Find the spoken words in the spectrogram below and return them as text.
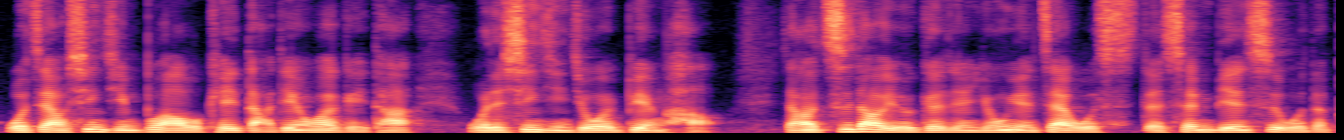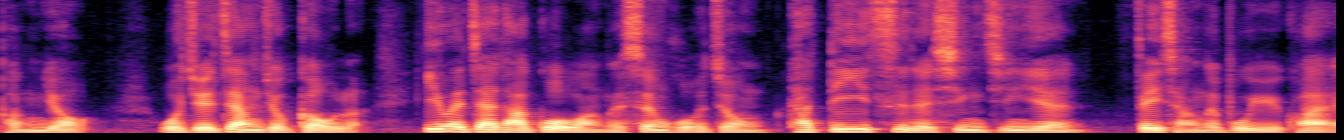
我只要心情不好，我可以打电话给他，我的心情就会变好。然后知道有一个人永远在我的身边是我的朋友，我觉得这样就够了。因为在他过往的生活中，他第一次的性经验非常的不愉快，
